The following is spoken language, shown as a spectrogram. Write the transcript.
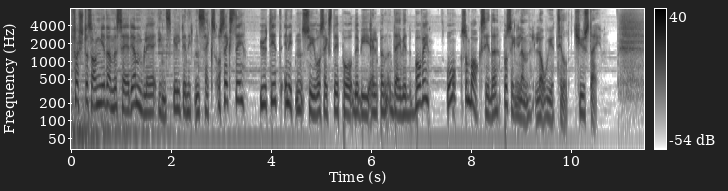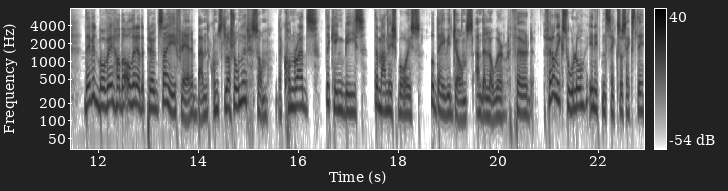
Første sang i denne serien ble innspilt i 1966, utgitt i 1967 på debutelpen David Bowie, og som bakside på singelen Low You Till Tuesday. David Bowie hadde allerede prøvd seg i flere bandkonstellasjoner, som The Conrads, The King Bees, The Manish Boys og Davy Jones and The Lower Third, før han gikk solo i 1966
